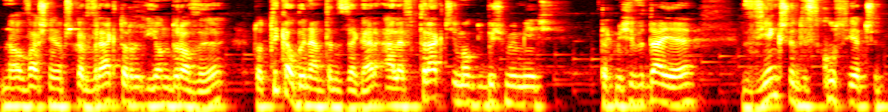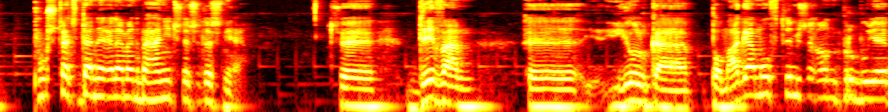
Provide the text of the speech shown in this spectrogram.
no właśnie na przykład w reaktor jądrowy, to tykałby nam ten zegar, ale w trakcie moglibyśmy mieć, tak mi się wydaje, większe dyskusje, czy puszczać dany element mechaniczny, czy też nie. Czy dywan y, Julka pomaga mu w tym, że on próbuje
